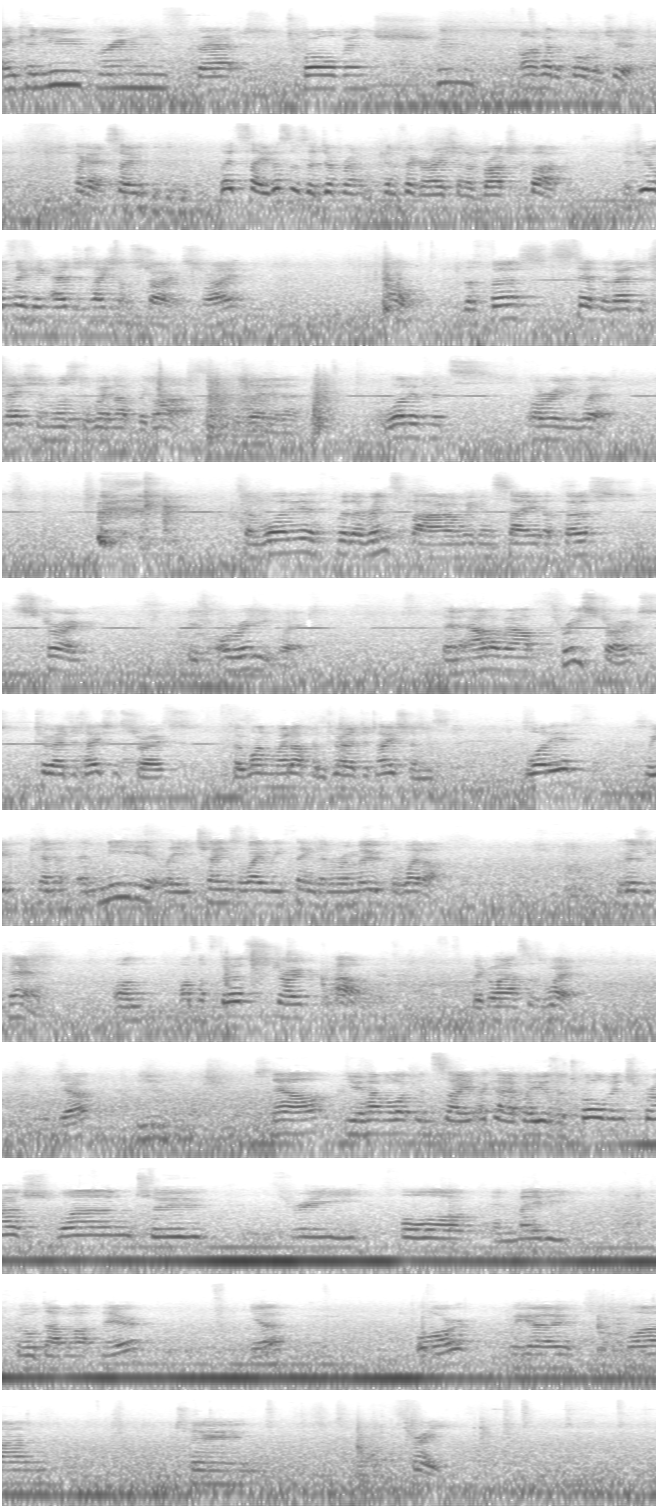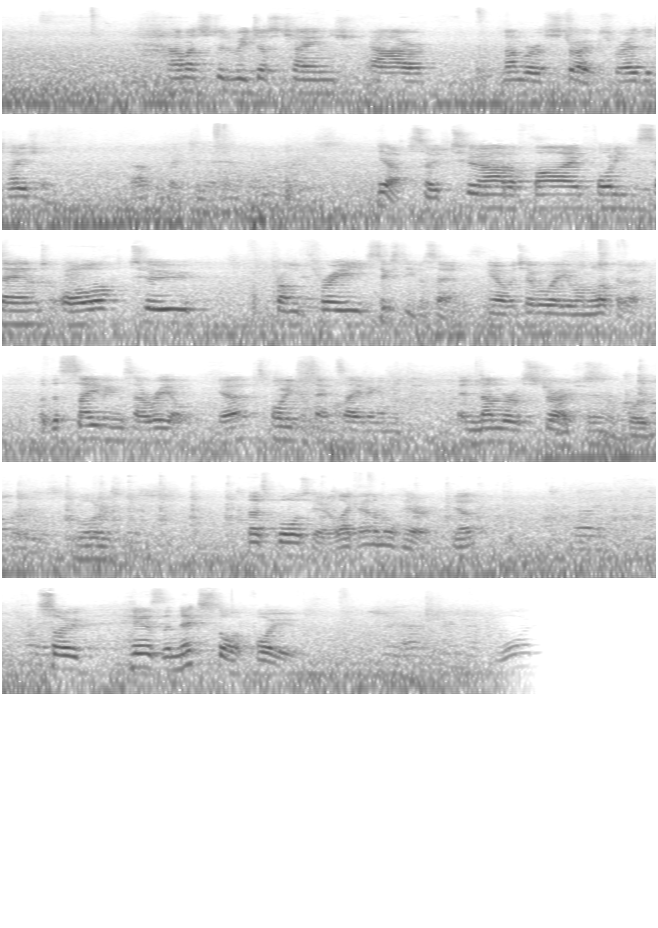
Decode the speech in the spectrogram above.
and can you bring that 12 inch? Hmm. I have a 12 inch here. Okay, so let's say this is a different configuration of brush, but if you're thinking agitation strokes, right? Oh, the first step of agitation was to wet up the glass. Wet it up. What if it's already wet? So what if with a rinse bar we can say the first stroke is already wet? Then out of our three strokes, two agitation strokes, so one wet up and two agitations, what if we can immediately change the way we think and remove the wet up? Because you can. On, on the first stroke up, the glass is wet. Yeah? Now you have a look and say, okay, if I use a 12 inch brush, one, two, three, four, and maybe we'll double up there. Yeah? Or we go one, two, three. How much did we just change our number of strokes for agitation? Yeah, so two out of five, 40%, or two from three, 60%, you know, whichever way you want to look at it. But the savings are real, yeah? It's 40% saving in, in number of strokes. That's boar's hair, like animal hair, yeah? So here's the next thought for you.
